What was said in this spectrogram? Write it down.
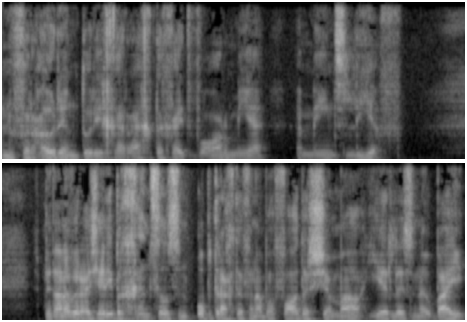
in verhouding tot die geregtigheid waarmee 'n mens leef. Met ander woorde, as jy die beginsels en opdragte van Abba Vader Shema, Heer lus nou by,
